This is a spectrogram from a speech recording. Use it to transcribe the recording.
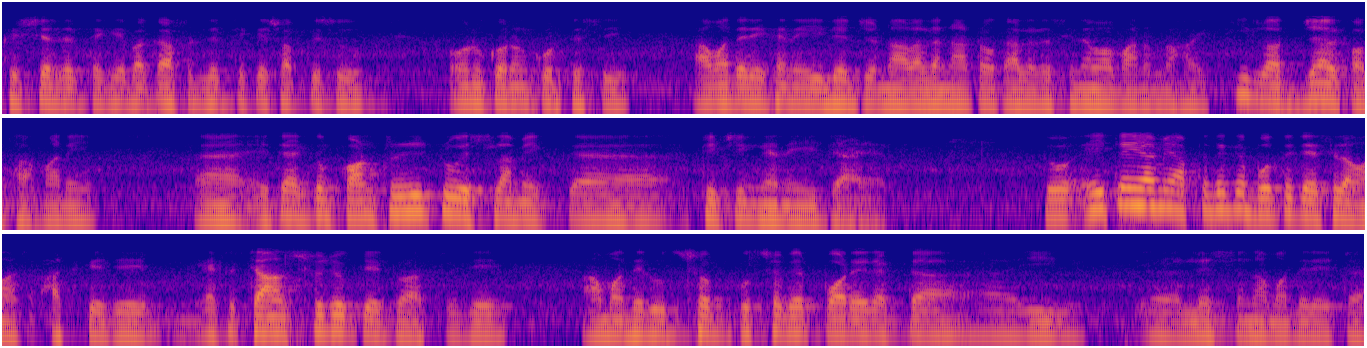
খ্রিস্টানদের থেকে বা কাফিরদের থেকে সব কিছু অনুকরণ করতেছি, আমাদের এখানে ঈদের জন্য আলাদা নাটক, আলাদা সিনেমা বানানো হয়। কি লজ্জার কথা মানে এটা একদম contrary to Islamic teaching and এই যায় তো এইটাই আমি আপনাদেরকে বলতে চাইছিলাম আজকে যে একটা চান্স সুযোগ যেহেতু আছে যে আমাদের উৎসব, উৎসবের পরের একটা এই লেসন আমাদের এটা।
